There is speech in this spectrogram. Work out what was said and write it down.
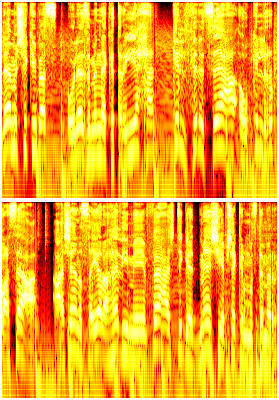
لا مش هيك بس ولازم أنك تريحها كل ثلث ساعة أو كل ربع ساعة. عشان السيارة هذه ما ينفعش تقعد ماشية بشكل مستمر.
